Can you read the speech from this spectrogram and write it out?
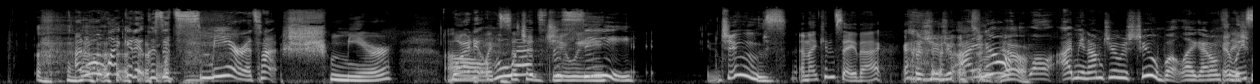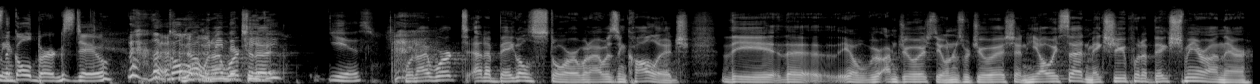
I don't like it because it's smear. It's not schmear. Why Oh, do, it's who such a adds the Jewy- C? Jews, and I can say that. Because you're Jew- I know. Yeah. Well, I mean, I'm Jewish too, but like I don't At say least the. Goldbergs do. The gold. No, you when I mean the worked at a- Yes. When I worked at a bagel store when I was in college, the the you know I'm Jewish, the owners were Jewish, and he always said, "Make sure you put a big schmear on there."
